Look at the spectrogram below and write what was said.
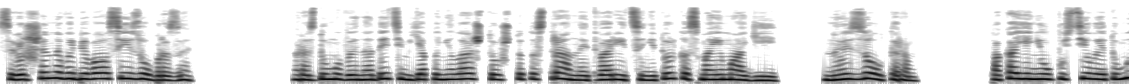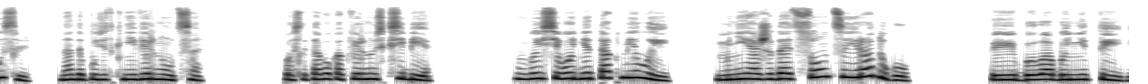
совершенно выбивался из образа. Раздумывая над этим, я поняла, что что-то странное творится не только с моей магией, но и с Золтером. Пока я не упустила эту мысль, надо будет к ней вернуться. После того, как вернусь к себе. Вы сегодня так милы. Мне ожидать солнца и радугу? Ты была бы не ты,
